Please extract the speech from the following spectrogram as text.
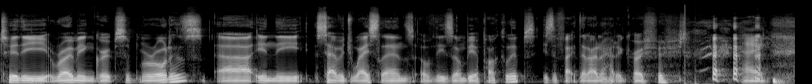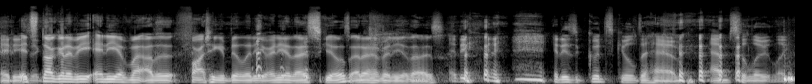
to the roaming groups of marauders uh, in the savage wastelands of the zombie apocalypse is the fact that I know how to grow food. Hey, it is. it's a- not going to be any of my other fighting ability or any of those skills. I don't have any of those. it is, it is a good skill to have, absolutely.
